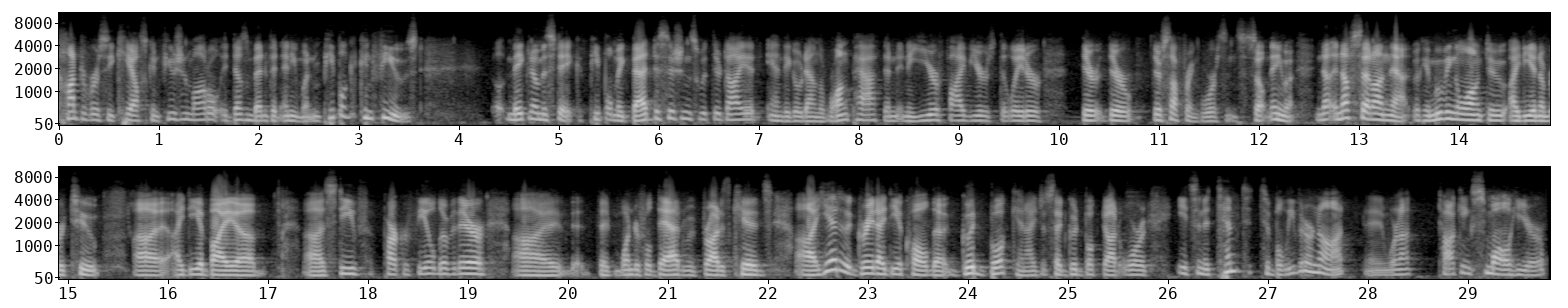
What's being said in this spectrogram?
controversy, chaos, confusion model. It doesn't benefit anyone. When people get confused, make no mistake, people make bad decisions with their diet and they go down the wrong path, and in a year, five years later, their, their, their suffering worsens. So anyway, enough said on that. Okay, moving along to idea number two. Uh, idea by uh, uh, Steve Parker Field over there, uh, the wonderful dad who brought his kids. Uh, he had a great idea called uh, Good Book, and I just said goodbook.org. It's an attempt to, believe it or not, and we're not talking small here,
